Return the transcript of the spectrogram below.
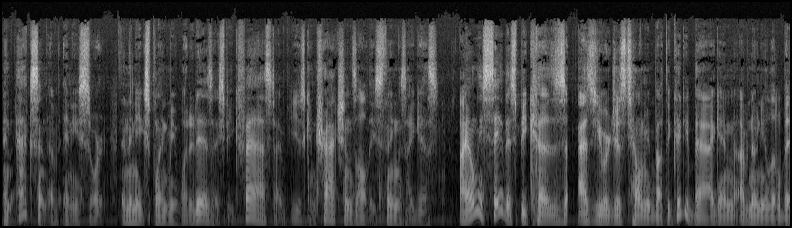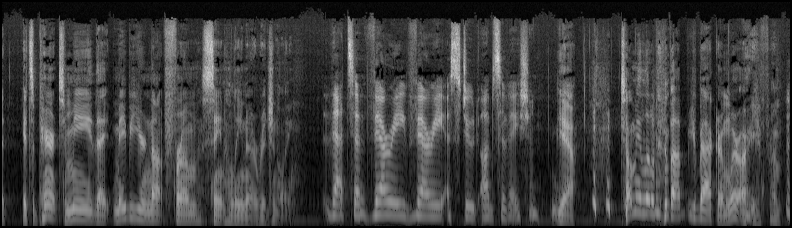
an accent of any sort. And then he explained to me what it is. I speak fast, I've used contractions, all these things, I guess. I only say this because, as you were just telling me about the goodie bag, and I've known you a little bit, it's apparent to me that maybe you're not from St. Helena originally. That's a very, very astute observation. Yeah. Tell me a little bit about your background. Where are you from?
